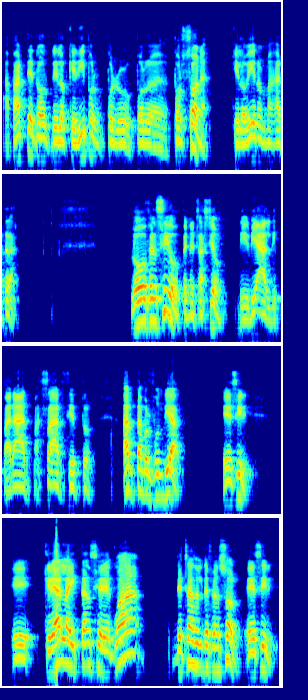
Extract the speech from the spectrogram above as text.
Aparte de, de los que di por, por, por, eh, por zona, que lo vieron más atrás. Los ofensivos, penetración, drivial, disparar, pasar, ¿cierto? Harta profundidad. Es decir, eh, crear la distancia adecuada detrás del defensor. Es decir,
